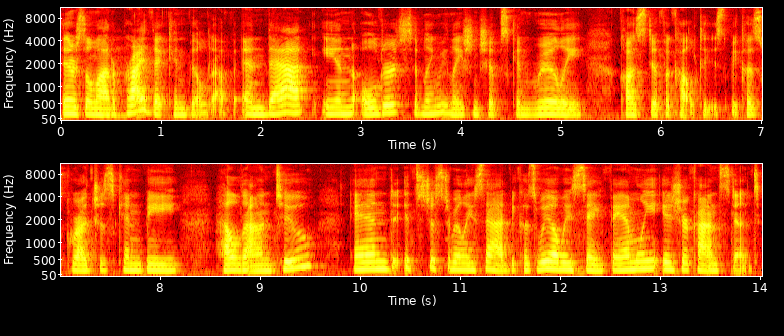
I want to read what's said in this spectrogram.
There's a lot of pride that can build up, and that in older sibling relationships can really cause difficulties because grudges can be held on to. And it's just really sad because we always say family is your constant.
